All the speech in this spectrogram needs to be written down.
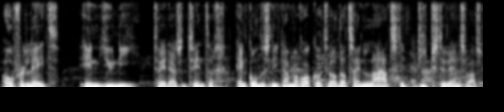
overleed in juni 2020 en kon dus niet naar Marokko, terwijl dat zijn laatste, diepste wens was.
